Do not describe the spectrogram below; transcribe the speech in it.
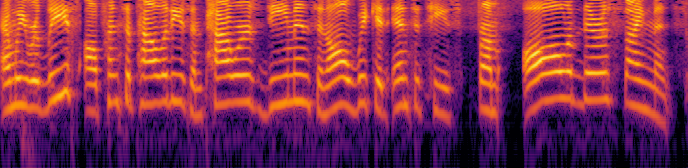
And we release all principalities and powers, demons, and all wicked entities from all of their assignments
